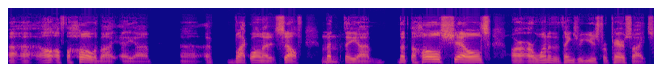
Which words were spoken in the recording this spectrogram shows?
uh, uh, off the hull of a, a, uh, uh, a black walnut itself. Mm. But the uh, but the hull shells are, are one of the things we use for parasites.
